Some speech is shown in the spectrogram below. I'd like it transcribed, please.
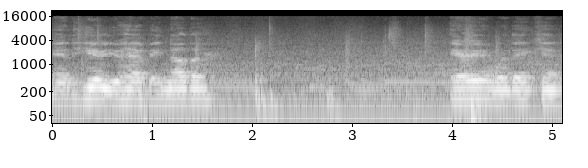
And here you have another area where they can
